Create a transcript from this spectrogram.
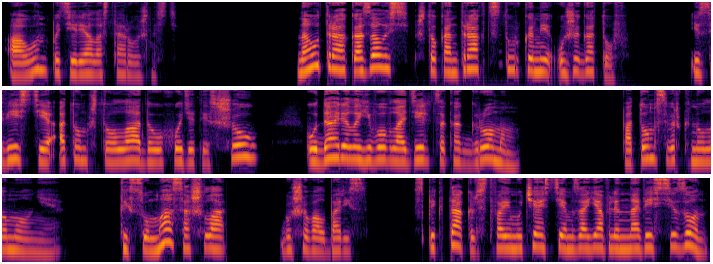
а он потерял осторожность. Наутро оказалось, что контракт с турками уже готов. Известие о том, что Лада уходит из шоу, ударило его владельца как громом. Потом сверкнула молния. «Ты с ума сошла?» — бушевал Борис. «Спектакль с твоим участием заявлен на весь сезон.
